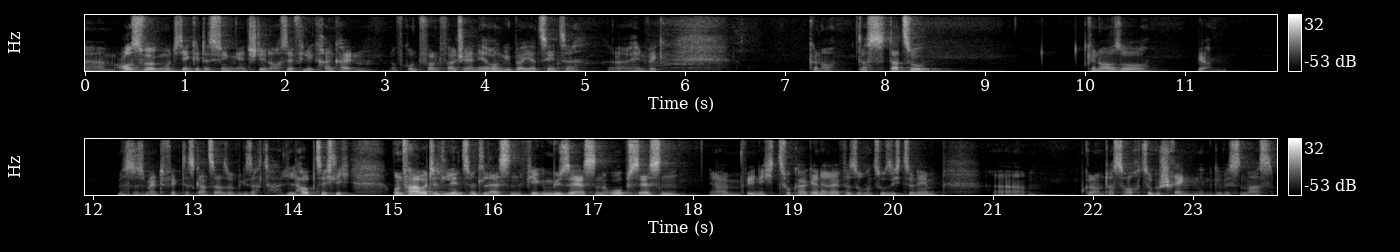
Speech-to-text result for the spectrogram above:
ähm, auswirken. Und ich denke, deswegen entstehen auch sehr viele Krankheiten aufgrund von falscher Ernährung über Jahrzehnte äh, hinweg. Genau, das dazu. Genauso, ja, das ist im Endeffekt das Ganze. Also wie gesagt, hauptsächlich unverarbeitete Lebensmittel essen, viel Gemüse essen, Obst essen, ja, wenig Zucker generell versuchen zu sich zu nehmen. Ähm, genau, und das auch zu beschränken in gewissem Maß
